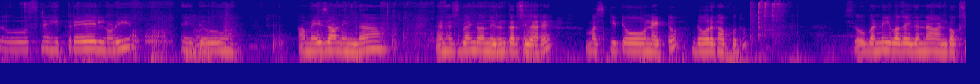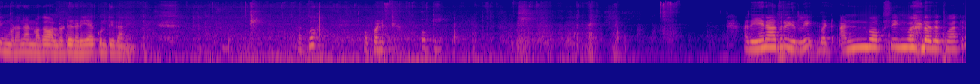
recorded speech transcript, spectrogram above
ಸೊ ಸ್ನೇಹಿತರೆ ಇಲ್ಲಿ ನೋಡಿ. ಇದು ಅಮೆಝಾನಿಂದ ನನ್ನ ಹಸ್ಬೆಂಡ್ ಒಂದು ಇದನ್ನು ತರಿಸಿದ್ದಾರೆ. ಮಸ್ಕಿಟೋ ನೆಟ್ಟು ಡೋರ್ಗೆ ಹಾಕೋದು. ಸೊ ಬನ್ನಿ ಇವಾಗ ಇದನ್ನು ಅನ್ಬಾಕ್ಸಿಂಗ್ ಮಾಡೋಣ. ನನ್ನ ಮಗ ಆಲ್ರೆಡಿ ರೆಡಿಯಾಗಿ ಕುಂತಿದ್ದಾನೆ. ಹಾಕು ಓಪನ್ ಇಟ್ ಓಕೆ. ಅದೇನಾದರೂ ಇರಲಿ ಬಟ್ ಅನ್ಬಾಕ್ಸಿಂಗ್ ಮಾಡೋದಕ್ಕೆ ಮಾತ್ರ.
